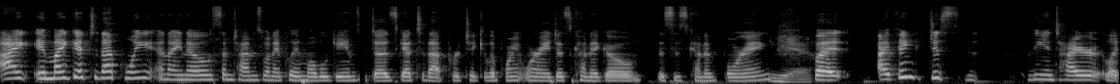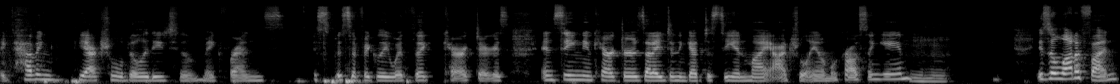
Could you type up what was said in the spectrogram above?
I it might get to that point and I know sometimes when I play mobile games it does get to that particular point where I just kind of go this is kind of boring. yeah, But I think just the entire like having the actual ability to make friends specifically with the characters and seeing new characters that I didn't get to see in my actual Animal Crossing game hmm is a lot of fun.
